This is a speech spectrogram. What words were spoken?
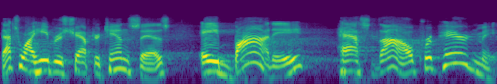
That's why Hebrews chapter 10 says, A body hast thou prepared me.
